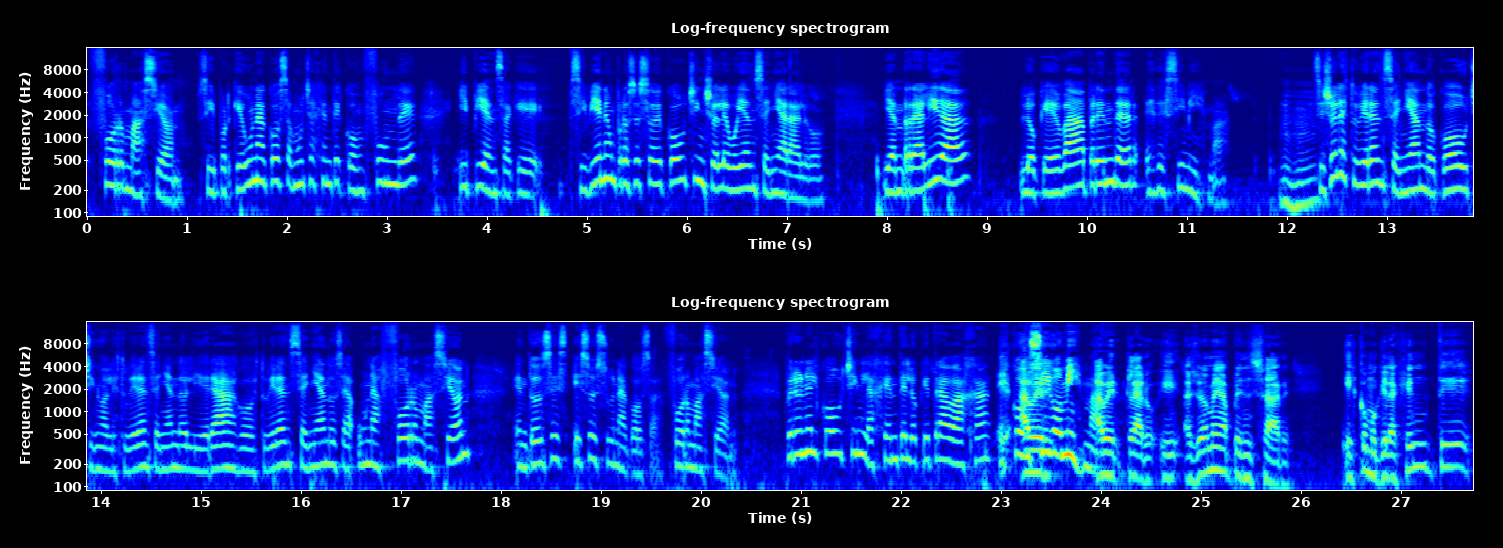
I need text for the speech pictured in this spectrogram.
formación, ¿sí? Porque una cosa, mucha gente confunde y piensa que si viene un proceso de coaching yo le voy a enseñar algo. Y en realidad lo que va a aprender es de sí misma. Si yo le estuviera enseñando coaching o le estuviera enseñando liderazgo, estuviera enseñando o sea, una formación, entonces eso es una cosa, formación. Pero en el coaching la gente lo que trabaja es consigo misma. A ver, claro, y ayúdame a pensar, es como que la gente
